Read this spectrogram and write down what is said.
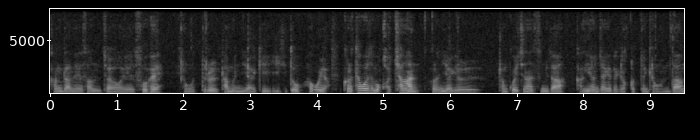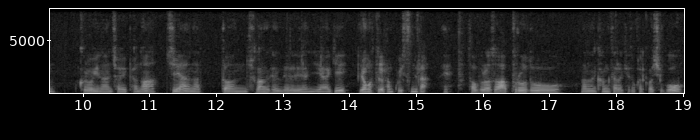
강단에 선 저의 소회 이런 것들을 담은 이야기이기도 하고요. 그렇다고 해서 뭐 거창한 그런 이야기를 담고 있지는 않습니다. 강의 현장에서 겪었던 경험담, 그로 인한 저의 변화, 쉽지 않았던 수강생들에 대한 이야기 이런 것들을 담고 있습니다. 네. 더불어서 앞으로도 나는 강사를 계속할 것이고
